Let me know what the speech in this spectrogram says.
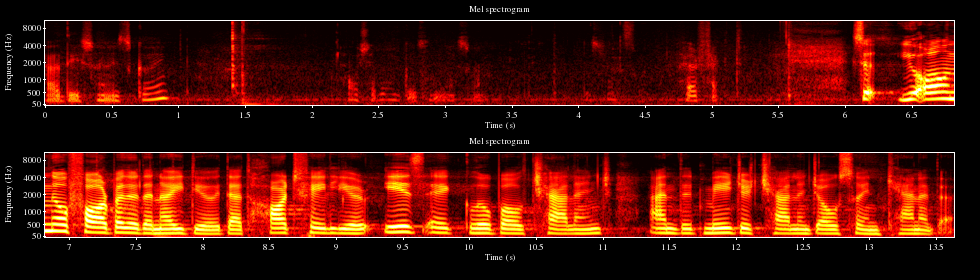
how this one is going. How should I go to the next one? This one's perfect. So you all know far better than I do that heart failure is a global challenge and a major challenge also in Canada.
